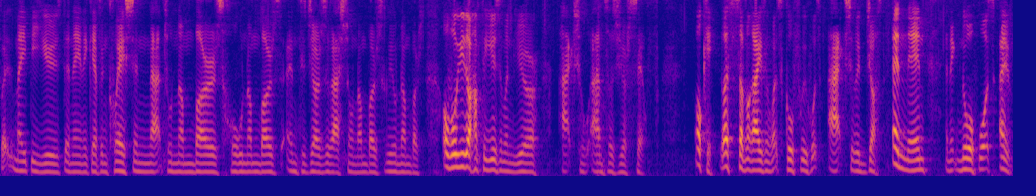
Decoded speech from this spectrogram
that might be used in any given question, natural numbers, whole numbers, integers, rational numbers, real numbers. Although you don't have to use them in your actual answers yourself. Okay, let's summarise and let's go through what's actually just in then and ignore what's out.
